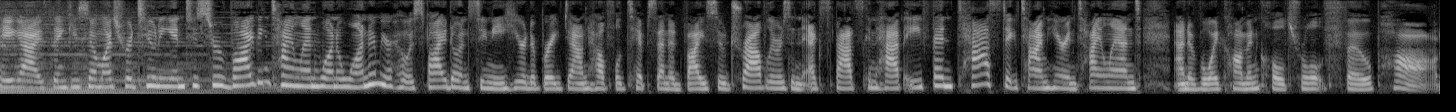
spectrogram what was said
Hey guys, thank you so much for tuning in to Surviving Thailand 101. I'm your host, Fidon Sini, here to break down helpful tips and advice so travelers and expats can have a fantastic time here in Thailand and avoid common cultural faux pas.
